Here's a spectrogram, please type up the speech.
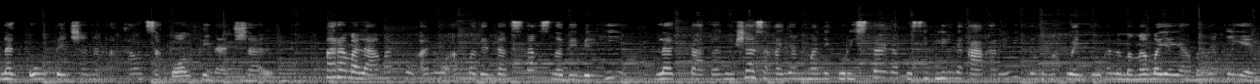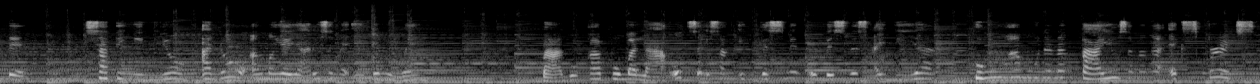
nag-open siya ng account sa Call Financial para malaman kung ano ang magandang stocks na bibilhin. Nagtatanong siya sa kanyang manikurista na posibleng nakakarinig ng mga kwentuhan ng mga mayayaman niyang kliyente. Sa tingin niyo, ano ang mangyayari sa naipon ni Weng? Bago ka pumalaot sa isang investment o business idea, kumuha muna ng payo sa mga experts.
